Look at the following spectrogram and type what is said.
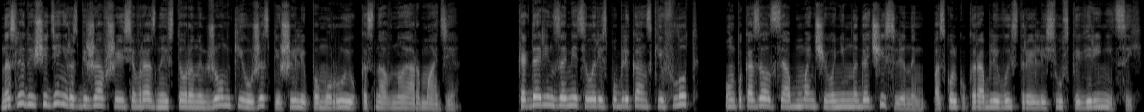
На следующий день разбежавшиеся в разные стороны джонки уже спешили по Мурую к основной армаде. Когда Рин заметила республиканский флот, он показался обманчиво немногочисленным, поскольку корабли выстроились узкой вереницей.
